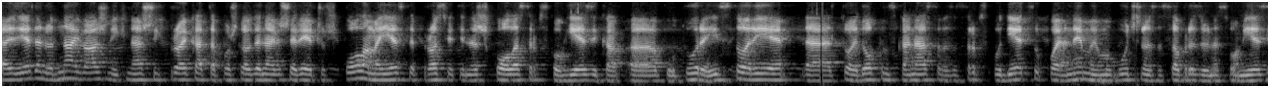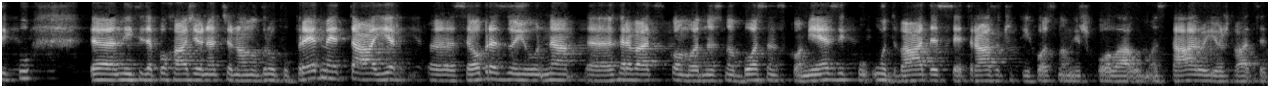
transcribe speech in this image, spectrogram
Jedan od najvažnijih naših projekata, pošto ovde najviše riječ o školama, jeste prosvjetina škola srpskog jezika, e, kulture i istorije. To je dopunska nastava za srpsku djecu koja nemaju mogućnost da se obrazuju na svom jeziku E, niti da pohađaju nacionalnu grupu predmeta, jer e, se obrazuju na e, hrvatskom, odnosno bosanskom jeziku u 20 različitih osnovnih škola u Mostaru i još 20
